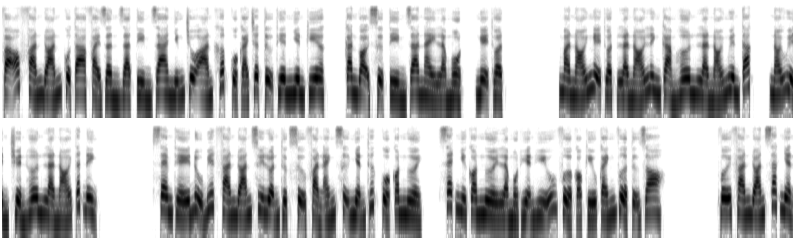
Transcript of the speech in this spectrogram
và óc phán đoán của ta phải dần ra tìm ra những chỗ án khớp của cái trật tự thiên nhiên kia, can gọi sự tìm ra này là một, nghệ thuật. Mà nói nghệ thuật là nói linh cảm hơn là nói nguyên tắc, nói uyển chuyển hơn là nói tất định. Xem thế đủ biết phán đoán suy luận thực sự phản ánh sự nhận thức của con người, xét như con người là một hiện hữu vừa có cứu cánh vừa tự do. Với phán đoán xác nhận,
